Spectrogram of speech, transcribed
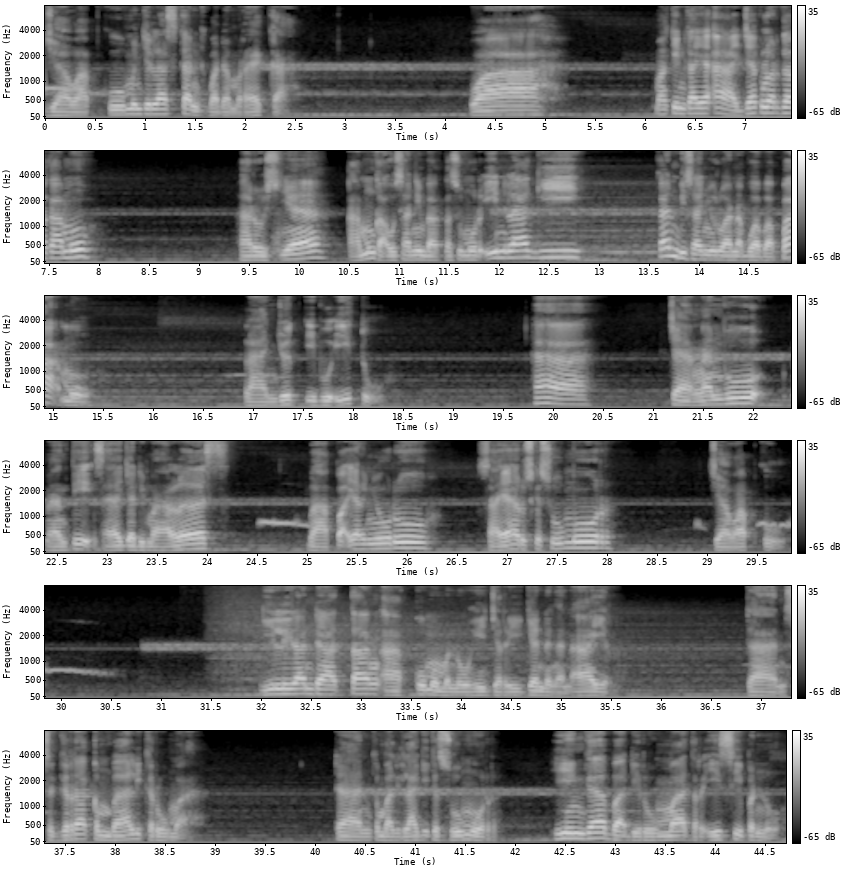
Jawabku menjelaskan kepada mereka. Wah Makin kaya aja keluarga kamu. Harusnya kamu gak usah nimba ke sumur ini lagi. Kan bisa nyuruh anak buah bapakmu. Lanjut ibu itu. Haha Jangan bu. Nanti saya jadi males. Bapak yang nyuruh. Saya harus ke sumur. Jawabku. Giliran datang aku memenuhi jerigen dengan air. Dan segera kembali ke rumah dan kembali lagi ke sumur hingga bak di rumah terisi penuh.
